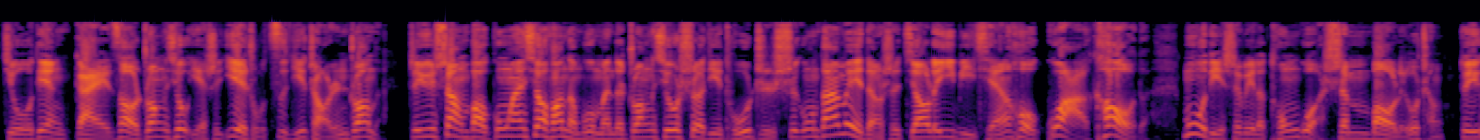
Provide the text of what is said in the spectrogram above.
酒店改造装修也是业业主自己找人装的。至于上报公安、消防等部门的装修设计图纸、施工单位等，是交了一笔钱后挂靠的，目的是为了通过申报流程。对于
